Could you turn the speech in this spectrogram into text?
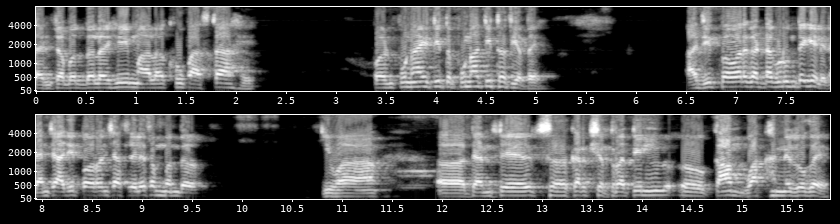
त्यांच्याबद्दलही मला खूप आस्था आहे. पण पुन्हा तिथं पुन्हा तिथंच येत आहे. अजित पवार गटाकडून ते गेले. त्यांचे अजित पवारांशी असलेले संबंध किंवा त्यांचे सहकार क्षेत्रातील काम वाखाणण्याजोगं आहे.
